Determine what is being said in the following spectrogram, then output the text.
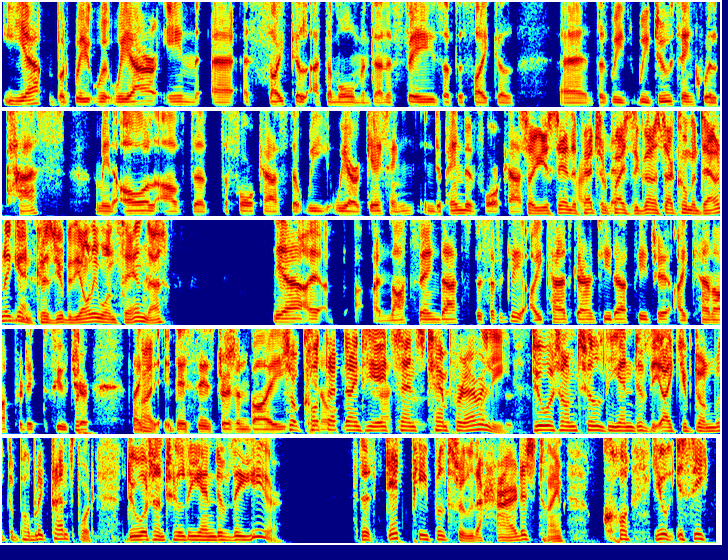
Yeah, but we, we, we are in a, a, cycle at the moment and a phase of the cycle uh, that we, we do think will pass. I mean, all of the, the forecasts that we, we are getting, independent forecasts. So you're saying the petrol prices are going to start coming down again because you'll be the only one saying that? Yeah, I, I'm not saying that specifically. I can't guarantee that, PJ. I cannot predict the future. Like right. this is driven by. So cut you know, that 98 cents temporarily. Prices. Do it until the end of the, like you've done with the public transport. Do it until the end of the year. Get people through the hardest time. Cut, you, you see,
